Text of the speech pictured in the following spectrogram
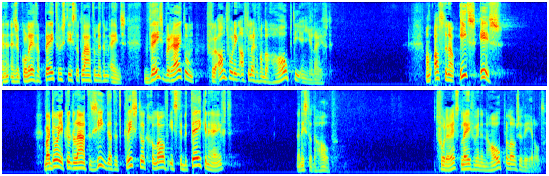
En, en zijn collega Petrus die is dat later met hem eens. Wees bereid om verantwoording af te leggen van de hoop die in je leeft. Want als er nou iets is waardoor je kunt laten zien dat het christelijk geloof iets te betekenen heeft, dan is dat de hoop. voor de rest leven we in een hopeloze wereld.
